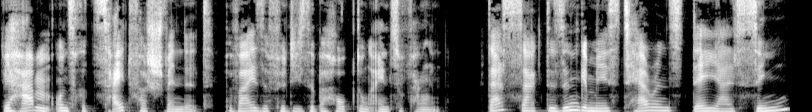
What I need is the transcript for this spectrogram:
Wir haben unsere Zeit verschwendet, Beweise für diese Behauptung einzufangen. Das sagte sinngemäß Terence Dayal Singh,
